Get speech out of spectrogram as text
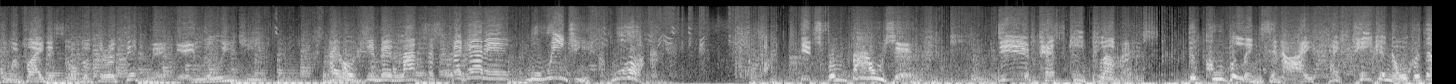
to invite us over for a picnic, eh, Luigi? I hope you made lots of spaghetti! Luigi, look! It's from Bowser! Dear pesky plumbers, the Koopalings and I have taken over the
